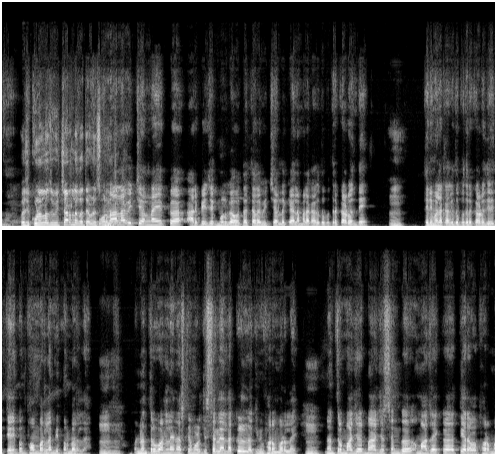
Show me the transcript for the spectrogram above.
म्हणजे कोणाला विचारलं का त्यावेळेस कोणाला विचारलं एक आरपीएच एक मुलगा होता त्याला विचारलं की मला कागदपत्र काढून दे. त्याने मला कागदपत्र काढून दिली. त्याने पण फॉर्म भरला मी पण भरला. नंतर ऑनलाईन असल्यामुळे ते सगळ्यांना कळलं की मी फॉर्म भरलाय. नंतर माझ्या माझ्या संघ माझा एक तेरावा फॉर्म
